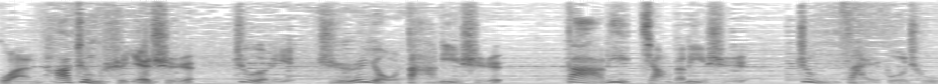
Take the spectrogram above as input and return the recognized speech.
管他正史野史，这里只有大历史，大力讲的历史正在播出。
